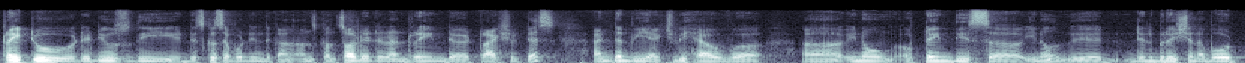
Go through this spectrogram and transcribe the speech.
try to reduce the discuss about in the consolidated undrained uh, triaxial test and then we actually have uh, you know obtained this you know deliberation about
